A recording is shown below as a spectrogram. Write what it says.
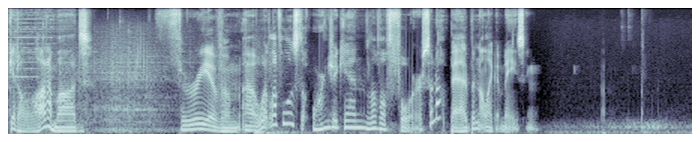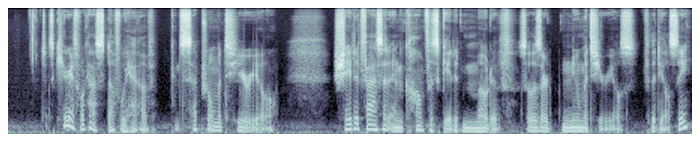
Get a lot of mods. Three of them. Uh, what level is the orange again? Level four. So not bad, but not like amazing. Just curious what kind of stuff we have. Conceptual material. Shaded facet and confiscated motive. So those are new materials for the DLC.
